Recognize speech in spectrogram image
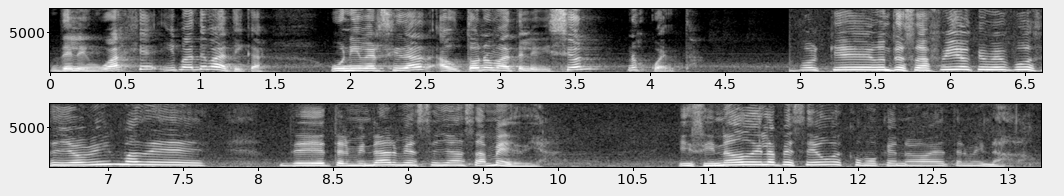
de lenguaje y matemática. Universidad Autónoma de Televisión nos cuenta. Porque es un desafío que me puse yo misma de, de terminar mi enseñanza media. Y si no doy la PSU es como que no he terminado.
